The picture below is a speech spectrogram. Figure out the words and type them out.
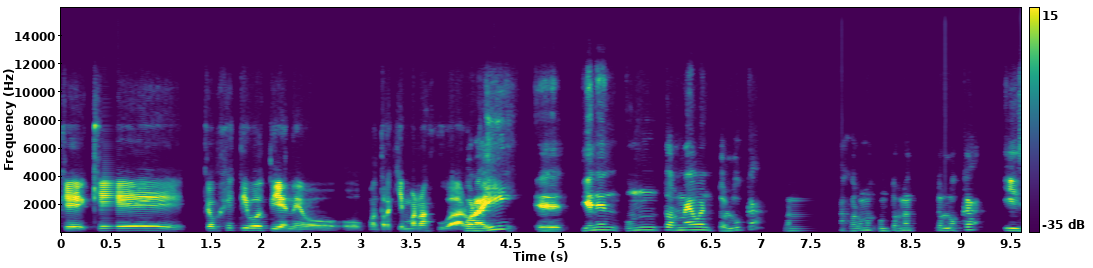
¿qué, qué, qué objetivo tiene o, o contra quién van a jugar? Por ahí eh, tienen un torneo en Toluca, van a jugar un, un torneo en Toluca, y,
